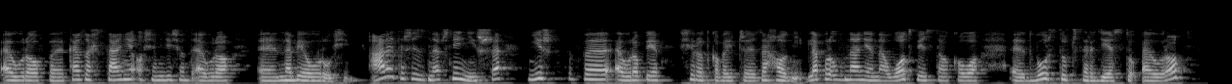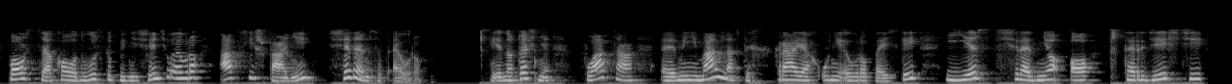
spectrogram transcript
euro w Kazachstanie, 80 euro e, na Białorusi, ale też jest znacznie niższe niż w Europie Środkowej czy Zachodniej. Dla porównania na Łotwie jest to około 240 e, euro, w Polsce około 250 euro, a w Hiszpanii 700 euro. Jednocześnie płaca e, minimalna w tych krajach Unii Europejskiej jest średnio o 40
